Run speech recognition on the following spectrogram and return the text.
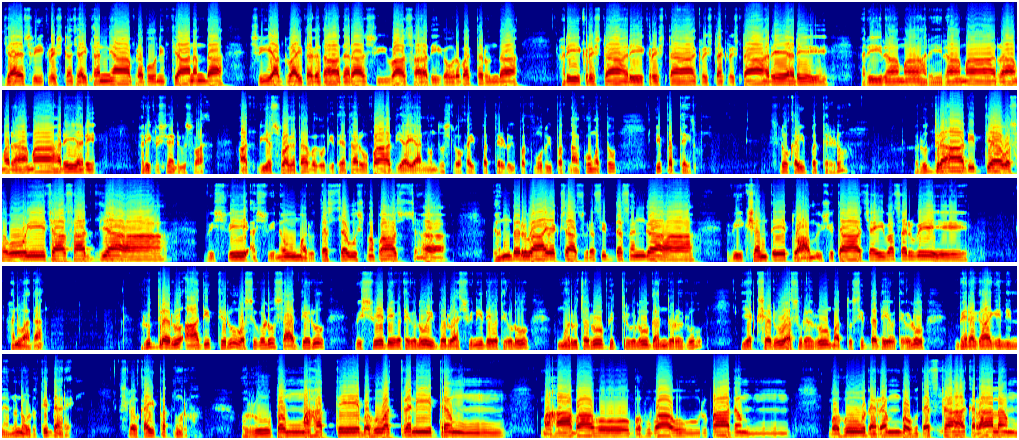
ಜಯ ಶ್ರೀ ಕೃಷ್ಣ ಚೈತನ್ಯ ಪ್ರಭು ನಿತ್ಯಾನಂದ ಶ್ರೀ ಅದ್ವೈತ ಗದಾಧರ ಶ್ರೀವಾಸಾದಿ ಗೌರಭಕ್ತವೃಂದ ಹರೇ ಕೃಷ್ಣ ಹರೇ ಕೃಷ್ಣ ಕೃಷ್ಣ ಕೃಷ್ಣ ಹರೇ ಹರೇ ಹರೇ ರಾಮ ಹರೇ ರಾಮ ರಾಮ ರಾಮ ಹರೇ ಹರೇ ಹರೇ ಕೃಷ್ಣ ಎಲ್ರಿಗೂ ಸ್ವಾ ಆತ್ಮೀಯ ಸ್ವಾಗತ ಭಗವದ್ಗೀತೆ ಯಥಾರೂಪ ಅಧ್ಯಾಯ ಹನ್ನೊಂದು, ಶ್ಲೋಕ ಇಪ್ಪತ್ತೆರಡು ಇಪ್ಪತ್ತ್ಮೂರು ಇಪ್ಪತ್ತ್ನಾಲ್ಕು ಮತ್ತು ಇಪ್ಪತ್ತೈದು. ಶ್ಲೋಕ ಇಪ್ಪತ್ತೆರಡು. ರುದ್ರ ಆದಿತ್ಯ ವಸವೋ ಯೇ ಚ ಸಾಧ್ಯ. ವಿಶ್ವೇ ಅಶ್ವಿನೌ ಮರುತಶ್ಚ ಉಷ್ಮಪಾಶ್ಚ. ಗಂಧರ್ವಾಯಕ್ಷ ಸುರಸಿದ್ಧ ಸಂಘ. ವೀಕ್ಷಂತೆ ತ್ವಾಂ ವಿಷುತಾ ಚೈವ ಸರ್ವೇ. ಅನುವಾದ ರುದ್ರರು, ಆದಿತ್ಯರು, ವಸುಗಳು, ಸಾಧ್ಯರು, ವಿಶ್ವೇ ದೇವತೆಗಳು, ಇಬ್ಬರು ಅಶ್ವಿನಿ ದೇವತೆಗಳು, ಮರುತರು, ಪಿತೃಗಳು ಗಂಧರ್ವರು ಯಕ್ಷರು, ಅಸುರರು ಮತ್ತು ಸಿದ್ಧ ದೇವತೆಗಳು ಬೆರಗಾಗಿ ನಿನ್ನನ್ನು ನೋಡುತ್ತಿದ್ದಾರೆ. ಶ್ಲೋಕ ಇಪ್ಪತ್ತ್ಮೂರು ರೂಪಂ ಮಹತ್ತೇ ಬಹುವಕ್ತ್ರ ನೇತ್ರಂ, ಮಹಾಬಾಹೋ ಬಹುಬಾಹೂರುಪಾದಂ ಬಹುದರಂ ಬಹುದಷ್ಟ ಕರಾಲಂ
